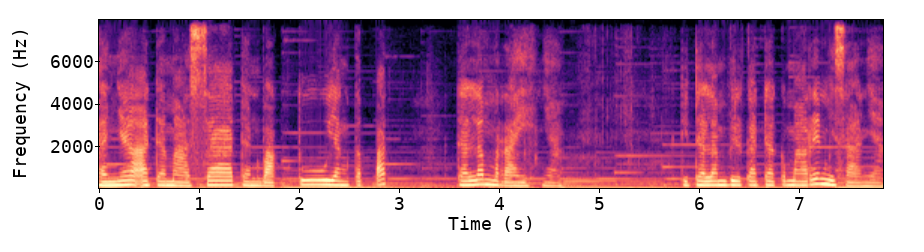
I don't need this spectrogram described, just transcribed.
Hanya ada masa dan waktu yang tepat dalam meraihnya. Di dalam pilkada kemarin misalnya,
